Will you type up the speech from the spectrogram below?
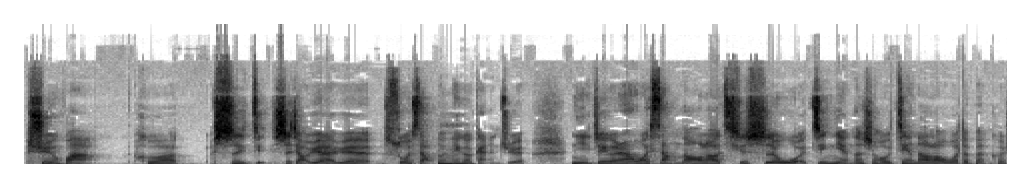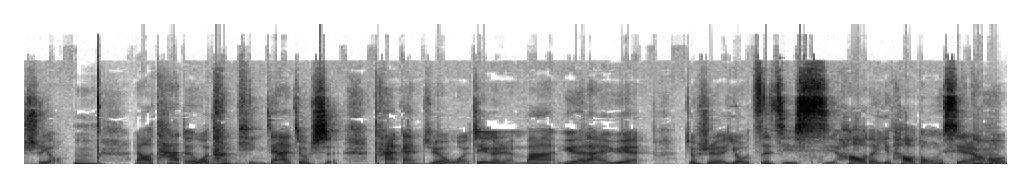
驯化和。视角视角越来越缩小的那个感觉，你这个让我想到了，其实我今年的时候见到了我的本科室友，嗯。然后他对我的 评价就是，他感觉我这个人吧，越来越就是有自己喜好的一套东西，然后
